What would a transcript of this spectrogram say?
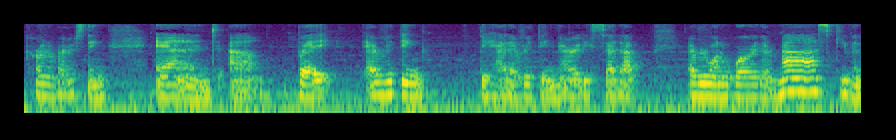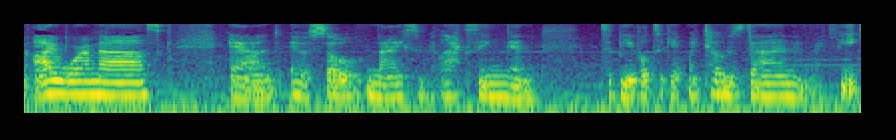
coronavirus thing, and um, but everything they had everything already set up. Everyone wore their mask. Even I wore a mask, and it was so nice and relaxing, and to be able to get my toes done and my feet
